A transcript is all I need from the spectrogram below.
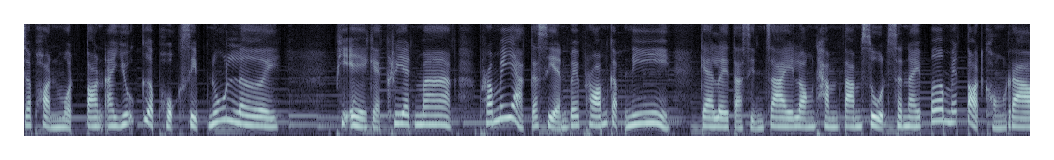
จะผ่อนหมดตอนอายุเกือบ 60 นู่นเลย พี่เอแกเครียดมาก เพราะไม่อยากเกษียณไปพร้อมกับหนี้ แกเลยตัดสินใจลองทำตามสูตรสไนเปอร์เมธอดของเรา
